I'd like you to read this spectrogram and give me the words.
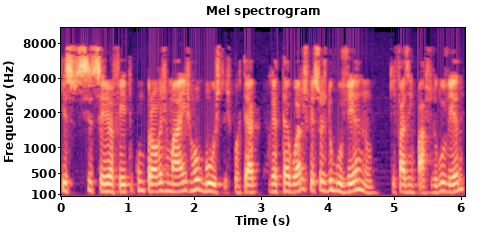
que isso seja feito com provas mais robustas, porque até agora as pessoas do governo, que fazem parte do governo,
